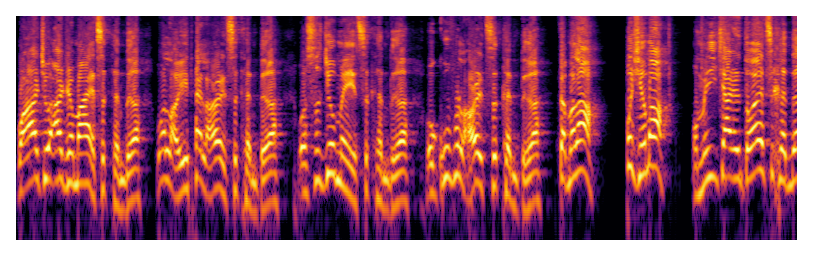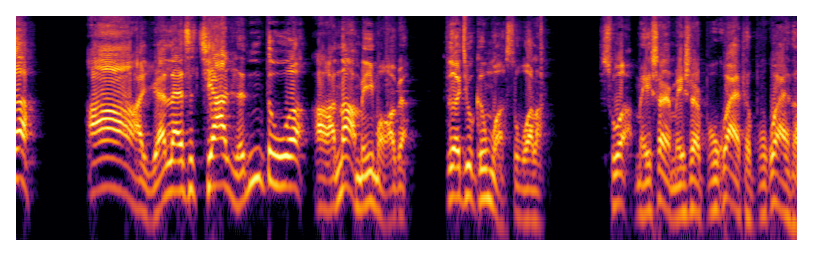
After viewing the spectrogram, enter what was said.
我二舅二舅妈也吃肯德，我老姨太姥也吃肯德，我四舅妹也吃肯德，我姑父姥也吃肯德，怎么了？不行吗？我们一家人都爱吃肯德啊！原来是家人多啊，那没毛病。哥就跟我说了，说没事没事不怪他，不怪他。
